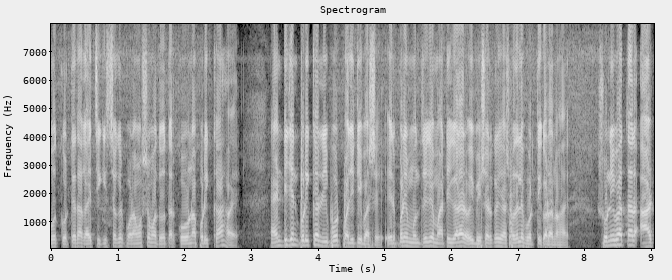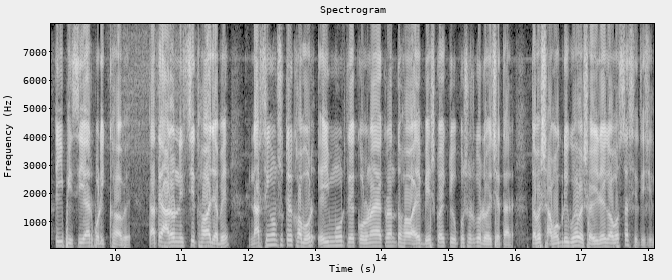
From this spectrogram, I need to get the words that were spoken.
বোধ করতে থাকায় চিকিৎসকের পরামর্শ মতো তার করোনা পরীক্ষা হয়। অ্যান্টিজেন পরীক্ষার রিপোর্ট পজিটিভ আসে। এরপরই মন্ত্রীকে মাটিগাড়ার ওই বেসরকারি হাসপাতালে ভর্তি করানো হয়। শনিবার তার আরটি পিসিআর পরীক্ষা হবে। তাতে আরও নিশ্চিত হওয়া যাবে। নার্সিংহোম সূত্রে খবর, এই মুহূর্তে করোনায় আক্রান্ত হওয়ায় বেশ কয়েকটি উপসর্গ রয়েছে তার। তবে সামগ্রিকভাবে শারীরিক অবস্থা স্থিতিশীল।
